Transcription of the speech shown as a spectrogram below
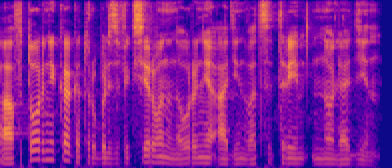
а, вторника, которые были зафиксированы на уровне 1.2301.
